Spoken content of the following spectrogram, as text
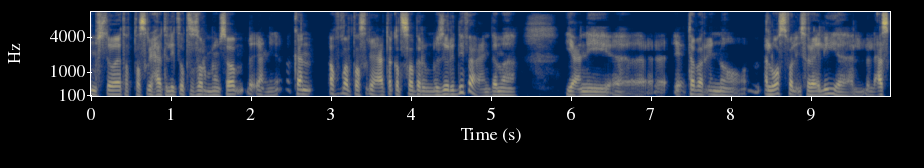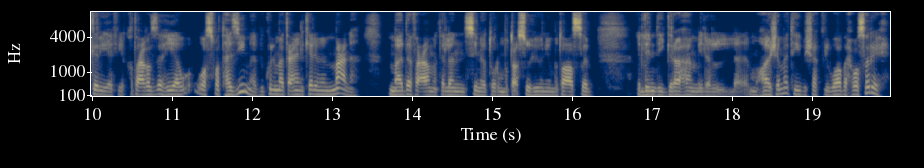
مستويات التصريحات التي تصدر منهم سواء يعني كان أفضل تصريح أعتقد صدر من وزير الدفاع عندما يعني اعتبر إنه الوصفة الإسرائيلية العسكرية في قطاع غزة هي وصفة هزيمة بكل ما تعني الكلمة من معنى. ما دفع مثلا سيناتور صهيوني متعصب ليندي جراهام إلى مهاجمته بشكل واضح وصريح.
